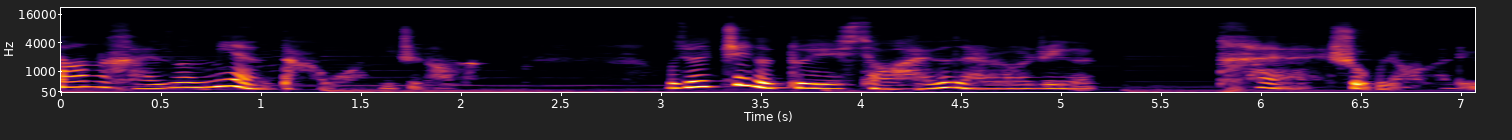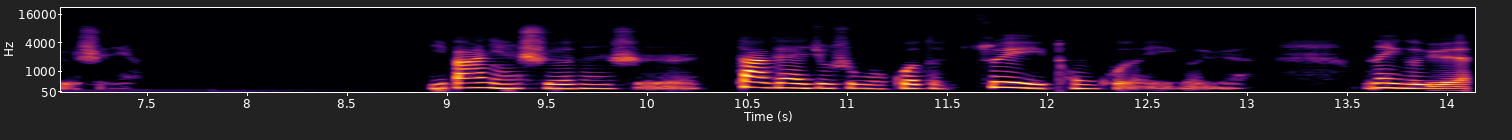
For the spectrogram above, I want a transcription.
当着孩子的面打我，你知道吗？我觉得这个对小孩子来说，这个太受不了了，这个事情。一八年十月份是大概就是我过得最痛苦的一个月，那个月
